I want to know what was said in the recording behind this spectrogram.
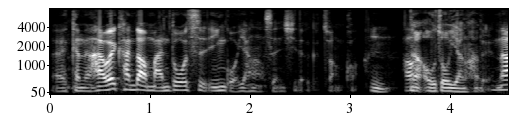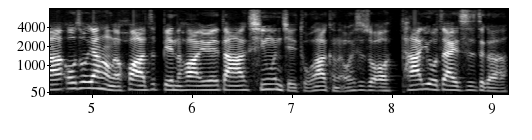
呃，可能还会看到蛮多次英国央行升息的一个状况。嗯，那欧洲央行对，那欧洲央行的话，这边的话，因为大家新闻解读的话，可能会是说，哦，它又再次这个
